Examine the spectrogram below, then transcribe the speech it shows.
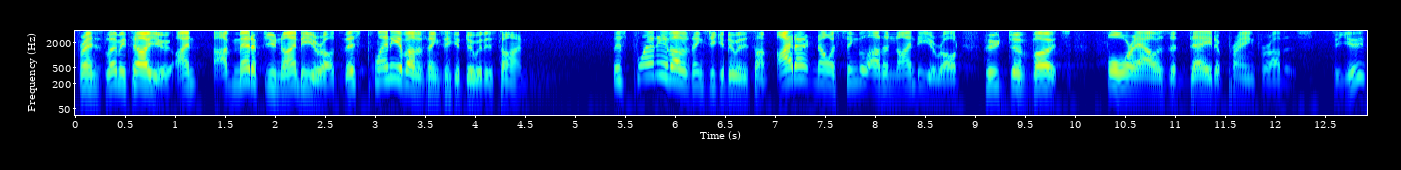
Friends, let me tell you, I, I've met a few 90 year olds. There's plenty of other things he could do with his time. There's plenty of other things you could do with this time. I don't know a single other 90 year old who devotes four hours a day to praying for others. Do you?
